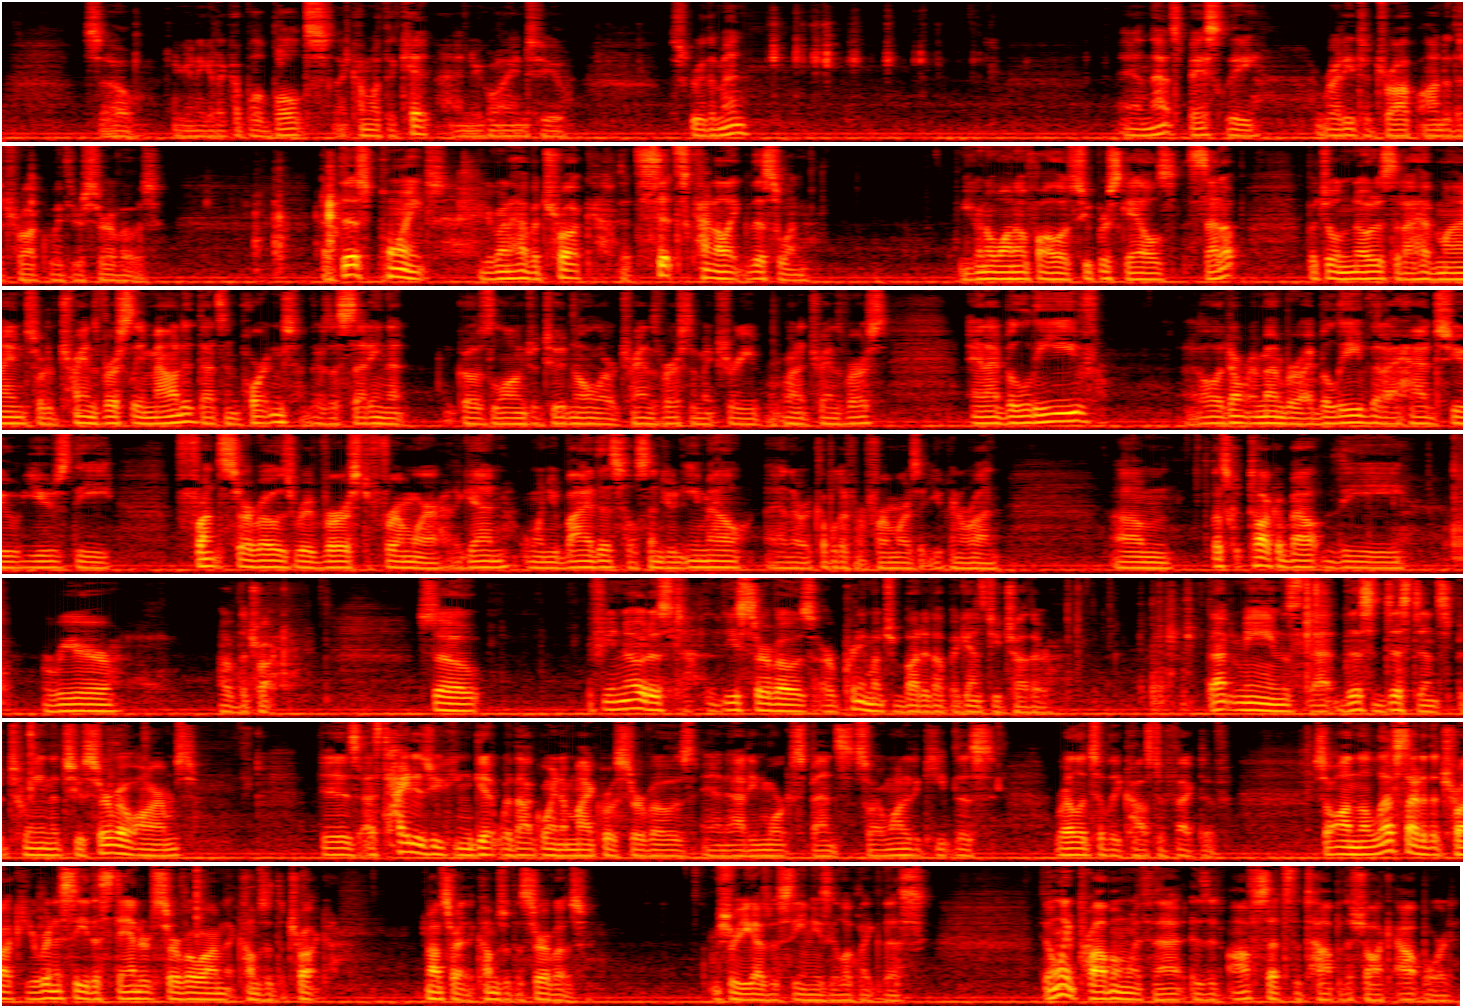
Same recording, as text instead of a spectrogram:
So you're gonna get a couple of bolts that come with the kit and you're going to screw them in. And that's basically ready to drop onto the truck with your servos. At this point, you're gonna have a truck that sits kind of like this one. You're gonna wanna follow Super Scales setup, but you'll notice that I have mine sort of transversely mounted. That's important. There's a setting that goes longitudinal or transverse, so make sure you run it transverse. And I believe, well, I don't remember, I believe that I had to use the front servos reversed firmware. Again, when you buy this, he'll send you an email and there are a couple different firmwares that you can run. Um, let's talk about the rear of the truck. So if you noticed, these servos are pretty much butted up against each other. That means that this distance between the two servo arms is as tight as you can get without going to micro servos and adding more expense. So I wanted to keep this relatively cost effective. So on the left side of the truck, you're gonna see the standard servo arm that comes with the truck. I'm sorry, that comes with the servos. I'm sure you guys have seen these, they look like this. The only problem with that is it offsets the top of the shock outboard.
